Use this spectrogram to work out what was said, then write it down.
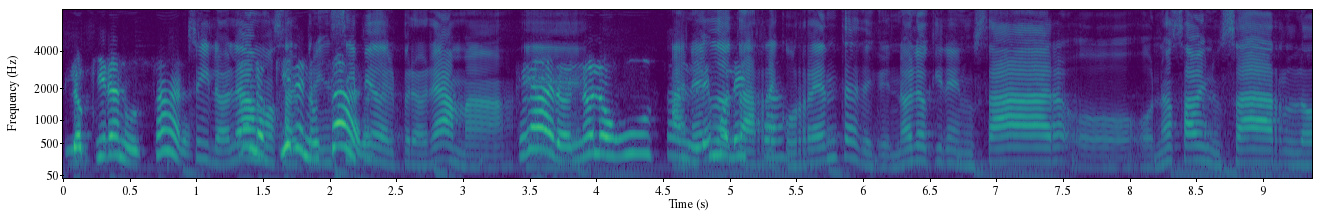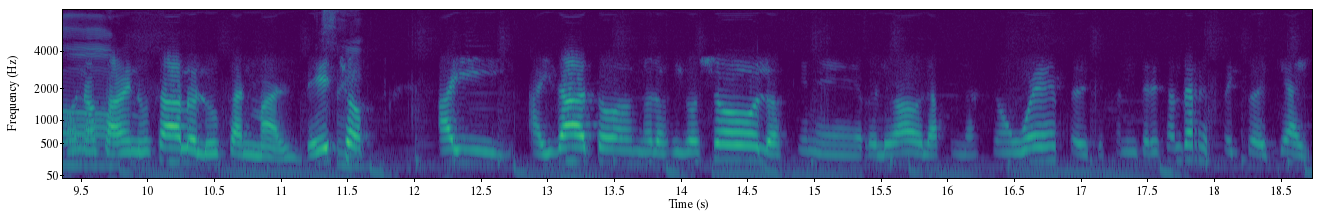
lo quieran usar. Sí, lo hablábamos al principio del programa. Claro, eh, no lo usan. Anécdotas recurrentes de que no lo quieren usar o, no saben usarlo. O no saben usarlo, lo usan mal. De hecho, hay, hay datos, no los digo yo, los tiene relevado la Fundación Web, que son interesantes respecto de que hay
